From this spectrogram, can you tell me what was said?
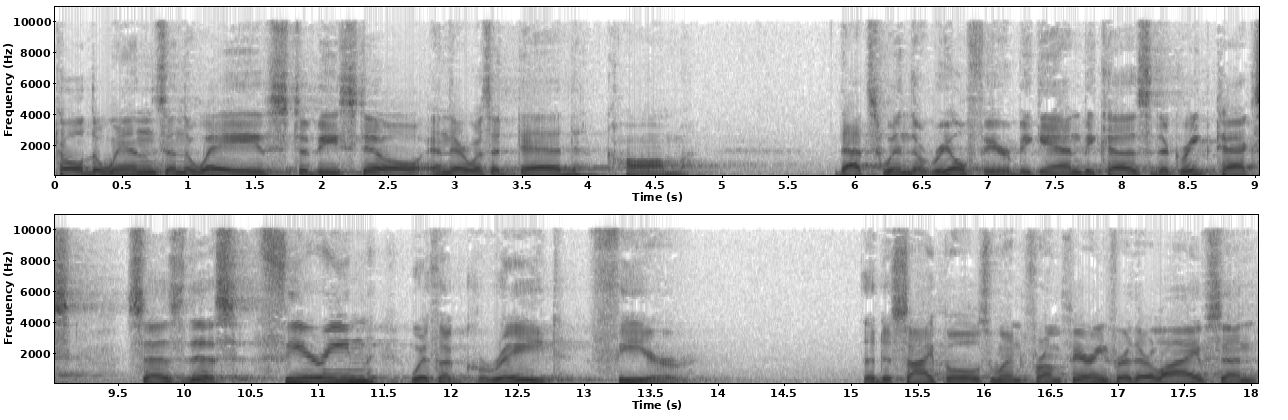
told the winds and the waves to be still, and there was a dead calm, that's when the real fear began because the Greek text says this fearing with a great fear. The disciples went from fearing for their lives and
